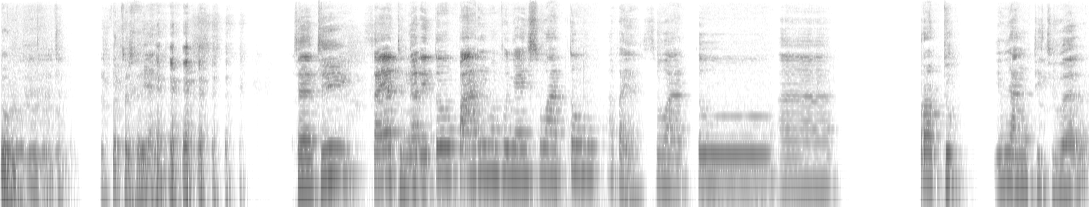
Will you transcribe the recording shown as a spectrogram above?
Loh, loh, loh, loh. Rumput bergoyang ya. Pak? Jadi saya dengar itu Pak Ari mempunyai suatu apa ya? Suatu eh, produk yang dijual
